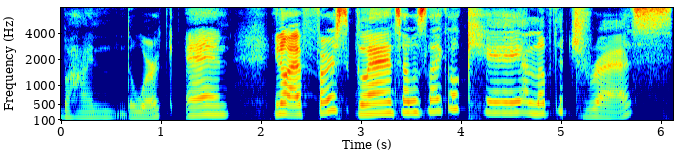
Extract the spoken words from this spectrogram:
behind the work. And you know, at first glance I was like, okay, I love the dress.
